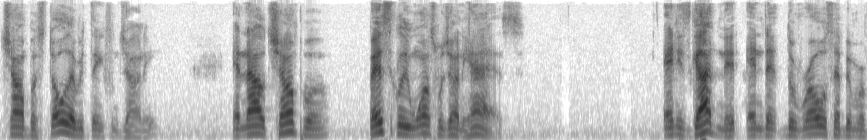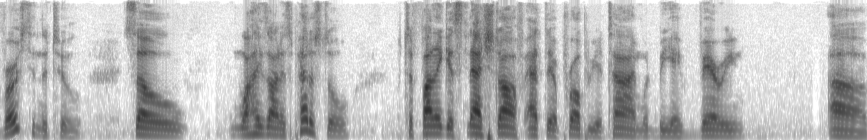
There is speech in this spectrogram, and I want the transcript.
Ciampa stole everything from Johnny, and now Ciampa basically wants what Johnny has. And he's gotten it, and the, the roles have been reversed in the two. So while he's on his pedestal, to finally get snatched off at the appropriate time would be a very uh,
